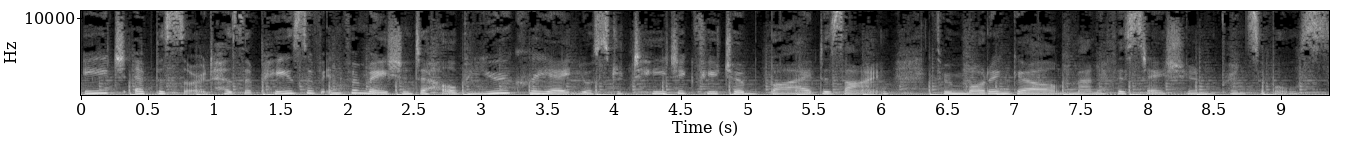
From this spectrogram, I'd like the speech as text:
Each episode has a piece of information to help you create your strategic future by design through modern girl manifestation principles.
